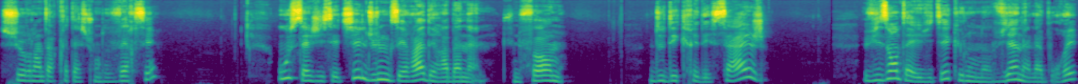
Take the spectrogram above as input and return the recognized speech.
sur l'interprétation de versets, ou s'agissait-il d'une xéra des rabbanan, d'une forme de décret des sages visant à éviter que l'on en vienne à labourer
